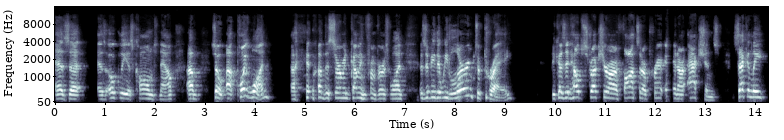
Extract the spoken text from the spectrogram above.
as uh, as Oakley is calmed now, um, so uh, point one uh, of the sermon coming from verse one is to be that we learn to pray because it helps structure our thoughts and our prayer and our actions. Secondly,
